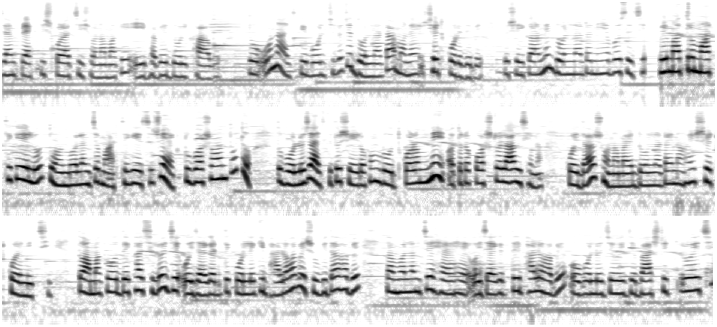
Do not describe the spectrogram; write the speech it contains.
যে, আমি প্র্যাকটিস করাচ্ছি সোনামাকে এইভাবে দোল খাওয়াবো। তো ও না আজকে বলছিল যে, দোলনাটা মানে সেট করে দেবে। তো সেই কারণে দোলনাটা নিয়ে বসেছে। মাত্র মাঠ থেকে এলো। তো আমি বললাম যে, মাঠ থেকে এসেছ? একটু বসো অন্তত। তো বলল যে, আজকে তো সেই রকম রোদ গরম নেই, অতটা কষ্ট লাগছে না। কই দাও সোনামায়ের দোলনাটাই না হয় সেট করে নিচ্ছি। তো আমাকে ও দেখাচ্ছিল যে, ওই জায়গাটাতে করলে কি ভালো হবে? সুবিধা হবে? তো আমি বললাম যে হ্যাঁ হ্যাঁ ওই জায়গাটাতেই ভালো হবে। ও বলল যে, ওই যে বাসটি রয়েছে,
